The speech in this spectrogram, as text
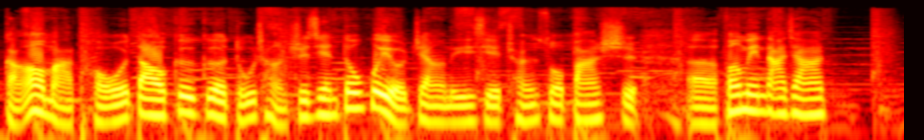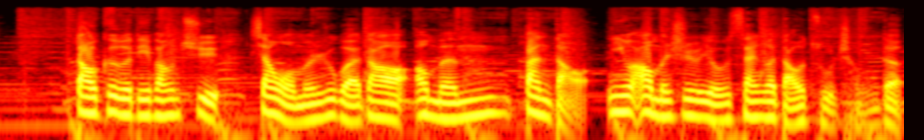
港澳码头到各个赌场之间都会有这样的一些穿梭巴士，呃，方便大家。到各个地方去，像我们如果要到澳门半岛，因为澳门是由三个岛组成的，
